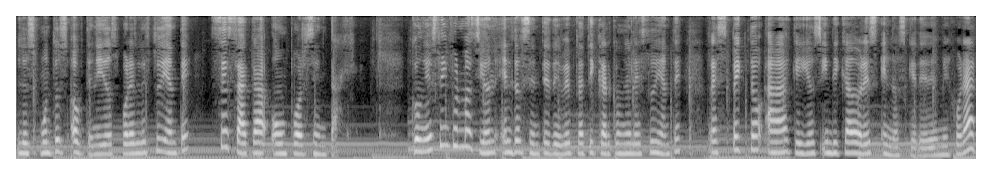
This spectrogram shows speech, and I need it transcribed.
los puntos obtenidos por el estudiante, se saca un porcentaje. Con esta información, el docente debe platicar con el estudiante respecto a aquellos indicadores en los que debe mejorar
